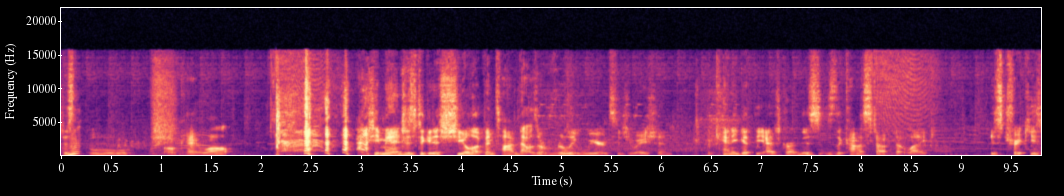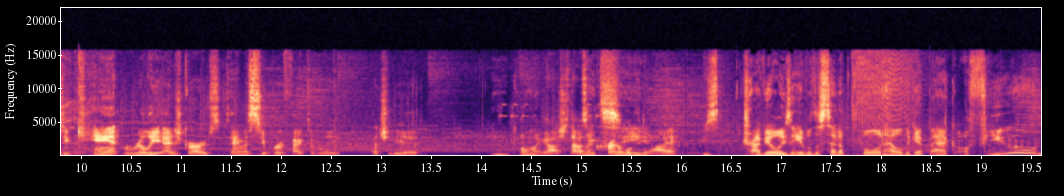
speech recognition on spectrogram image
just ooh, okay, well, actually manages to get his shield up in time. That was a really weird situation. But can he get the edge guard? This is the kind of stuff that like is tricky. Is you can't really edge guard Samus super effectively. That should be it. Oh my gosh, that was Let's incredible see. DI. He's, Travioli's able to set up the bullet hell to get back a few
